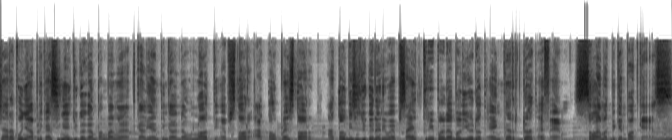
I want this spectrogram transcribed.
Cara punya aplikasinya juga gampang banget. Kalian tinggal download di App Store atau Play Store, atau bisa juga dari website www.anchor.fm. Selamat bikin podcast!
